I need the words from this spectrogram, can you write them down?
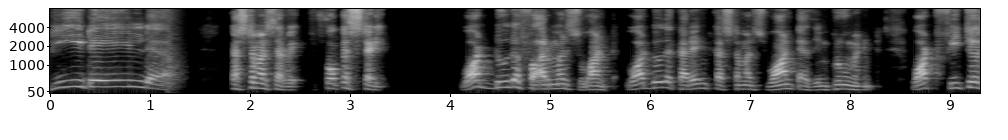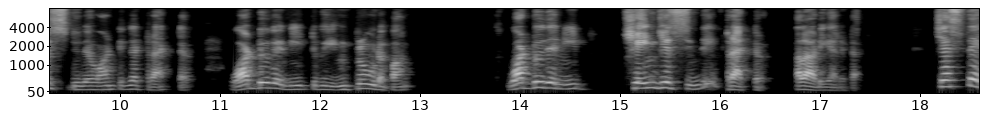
detailed customer survey focus study. What do the farmers want? What do the current customers want as improvement? What features do they want in the tractor? What do they need to be improved upon? What do they need changes in the tractor? అలా అడిగారట. చేస్తే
